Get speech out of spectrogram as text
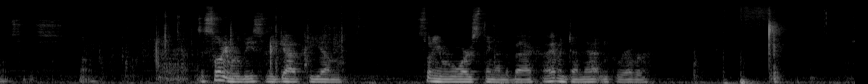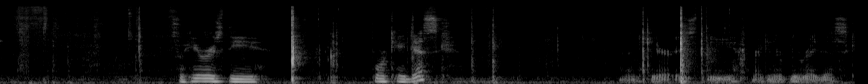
what's this? Oh. It's a Sony release. We got the um, Sony Rewards thing on the back. I haven't done that in forever. So here is the 4K disc. And then here is the regular Blu-ray disc.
